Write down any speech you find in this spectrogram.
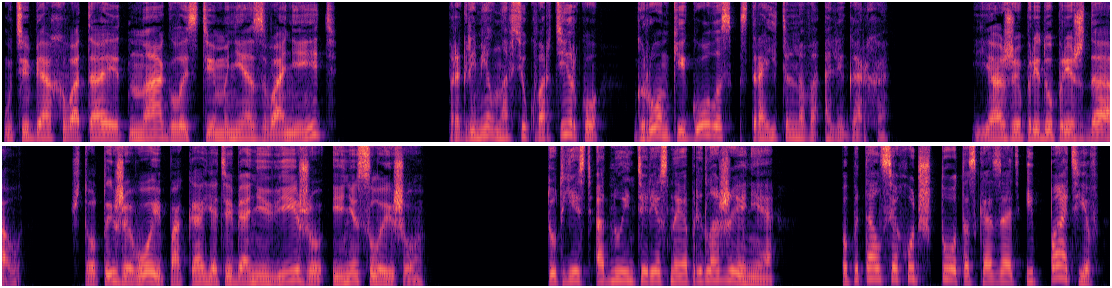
«У тебя хватает наглости мне звонить?» Прогремел на всю квартирку громкий голос строительного олигарха. «Я же предупреждал, что ты живой, пока я тебя не вижу и не слышу». «Тут есть одно интересное предложение», — попытался хоть что-то сказать Ипатьев —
